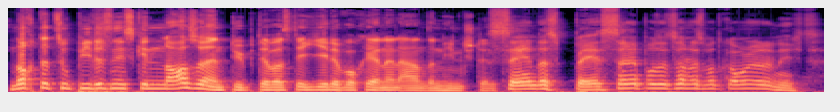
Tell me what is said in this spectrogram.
Noch dazu, Peterson ist genauso ein Typ, der was dir jede Woche einen anderen hinstellt. Sanders bessere Position als Montgomery oder nicht?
